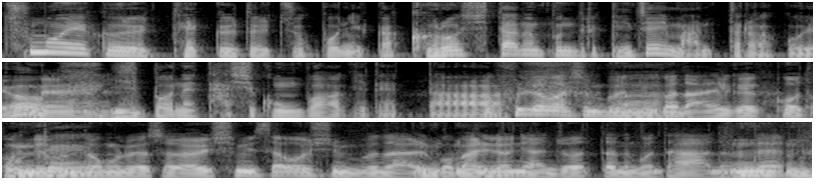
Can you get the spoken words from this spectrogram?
추모의 글 댓글들 쭉 보니까 그러시다는 분들이 굉장히 많더라고요. 네. 이번에 다시 공부하게 됐다. 뭐 훌륭하신 분인 건 아. 알겠고 독립운동을 위해서 열심히 싸우신 분은 알고 음, 음. 말년이 안 좋았다는 건 다 아는데 음, 음,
